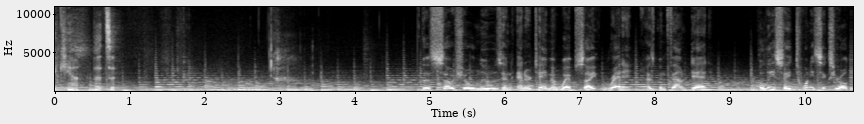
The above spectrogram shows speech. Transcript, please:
I can't. That's it. The social news and entertainment website Reddit has been found dead. Police say 26 year old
